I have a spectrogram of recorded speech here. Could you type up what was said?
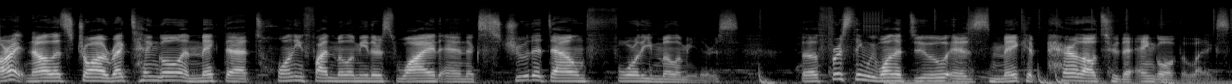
Alright, now let's draw a rectangle and make that 25 millimeters wide and extrude it down 40 millimeters. The first thing we want to do is make it parallel to the angle of the legs.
